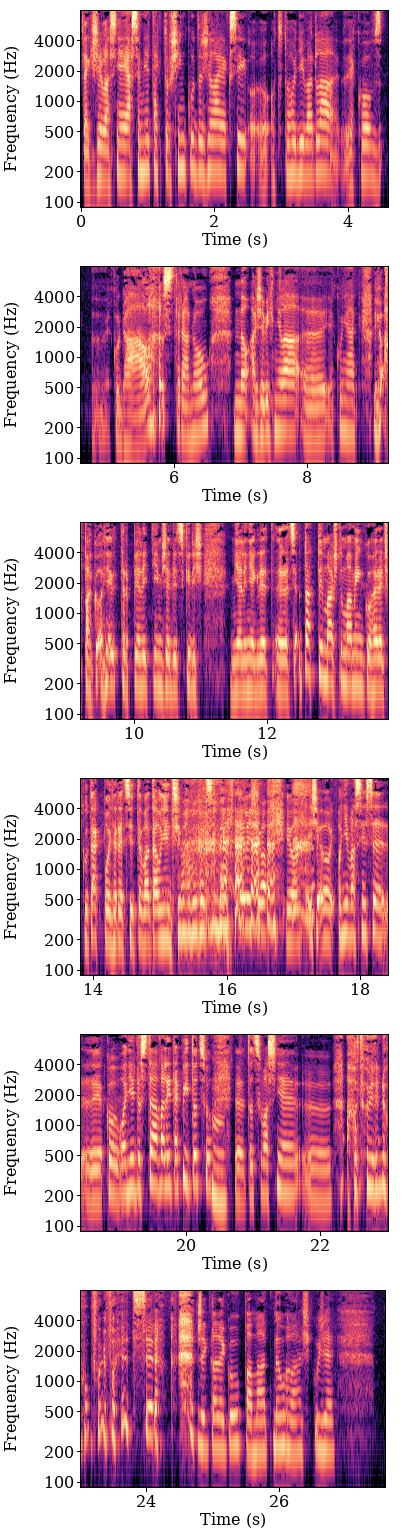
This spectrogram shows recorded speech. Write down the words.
Takže vlastně já jsem je tak trošinku držela jaksi od toho divadla jako jako dál stranou, no a že bych měla e, jako nějak, jo a pak oni trpěli tím, že vždycky, když měli někde reci, tak ty máš tu maminku herečku, tak pojď recitovat. A oni třeba vůbec nechtěli, že jo, jo takže oni vlastně se, jako oni dostávali takový to, co, hmm. To, co vlastně a potom jednou můj dcera řekla takovou památnou hlášku, že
